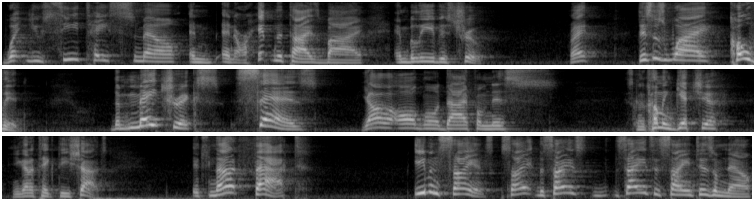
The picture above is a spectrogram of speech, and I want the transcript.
what you see, taste, smell, and, and are hypnotized by and believe is true, right? This is why COVID, the Matrix says, y'all are all gonna die from this. It's gonna come and get you. You gotta take these shots. It's not fact. Even science, science, the science, science is scientism now,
